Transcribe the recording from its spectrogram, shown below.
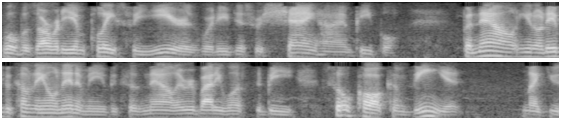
what was already in place for years, where they just were shanghaiing people. But now, you know, they've become their own enemy because now everybody wants to be so-called convenient, like you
